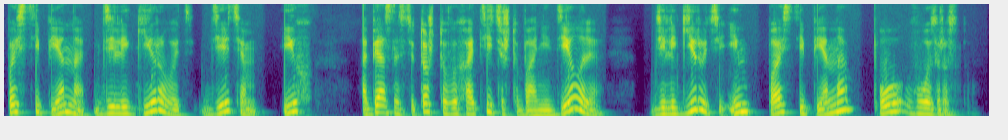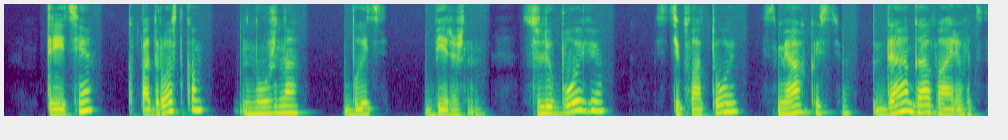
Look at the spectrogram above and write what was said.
Постепенно делегировать детям их обязанности. То, что вы хотите, чтобы они делали, делегируйте им постепенно по возрасту. Третье. К подросткам нужно быть бережным. С любовью, с теплотой, с мягкостью, договариваться.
